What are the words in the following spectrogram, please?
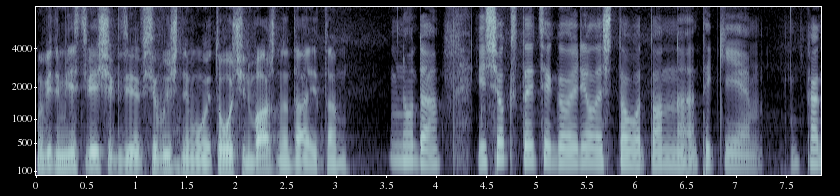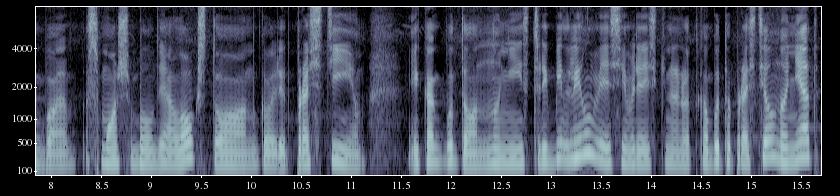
мы видим, есть вещи, где Всевышнему это очень важно, да, и там Ну да. Еще, кстати, говорилось, что вот он э, такие, как бы с Мошей был диалог, что он говорит, прости им. И как будто он, ну, не истребил весь еврейский народ, как будто простил, но нет,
